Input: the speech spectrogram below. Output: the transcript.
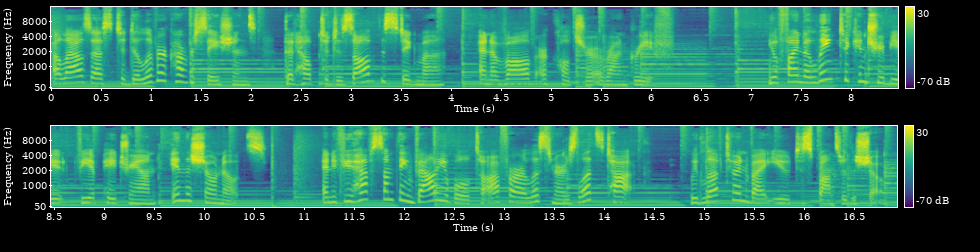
allows us to deliver conversations that help to dissolve the stigma and evolve our culture around grief. You'll find a link to contribute via Patreon in the show notes. And if you have something valuable to offer our listeners, let's talk. We'd love to invite you to sponsor the show.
